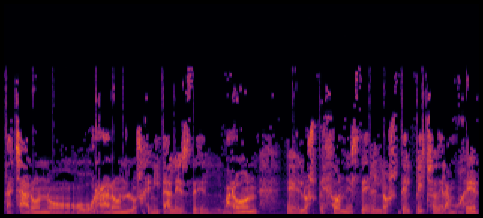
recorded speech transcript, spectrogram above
tacharon o, borraron los genitales del varón, los pezones de del pecho de la mujer,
